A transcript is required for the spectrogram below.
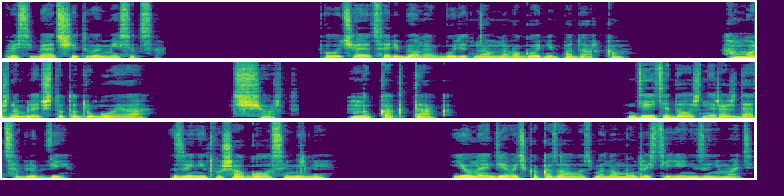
Про себя отсчитываю месяцы. Получается, ребенок будет нам новогодним подарком. А можно, блядь, что-то другое, а? Черт. Ну как так? Дети должны рождаться в любви. Звенит в ушах голос Эмилии. Юная девочка, казалось бы, но мудрости ей не занимать.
